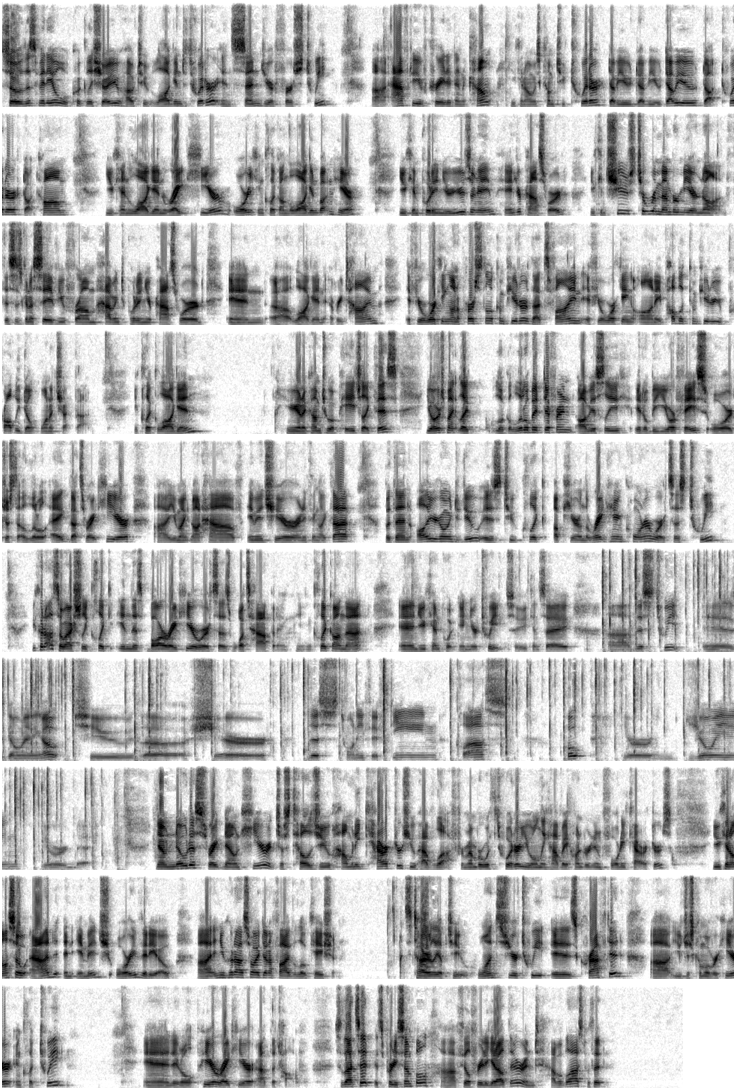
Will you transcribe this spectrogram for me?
So this video will quickly show you how to log into Twitter and send your first tweet. Uh, after you've created an account, you can always come to Twitter, www.twitter.com. You can log in right here, or you can click on the login button here. You can put in your username and your password. You can choose to remember me or not. This is going to save you from having to put in your password and uh, log in every time. If you're working on a personal computer, that's fine. If you're working on a public computer, you probably don't want to check that. You click login you're going to come to a page like this. Yours might like look a little bit different. Obviously, it'll be your face or just a little egg that's right here. Uh, you might not have image here or anything like that. But then all you're going to do is to click up here in the right hand corner where it says tweet. You could also actually click in this bar right here where it says what's happening. You can click on that and you can put in your tweet. So you can say uh, this tweet is going out to the share this 2015 class. Hope you're enjoying your day. Now notice right down here it just tells you how many characters you have left. Remember with Twitter you only have 140 characters. You can also add an image or a video uh, and you could also identify the location. It's entirely up to you. Once your tweet is crafted, uh, you just come over here and click tweet and it'll appear right here at the top. So that's it. It's pretty simple. Uh, feel free to get out there and have a blast with it.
